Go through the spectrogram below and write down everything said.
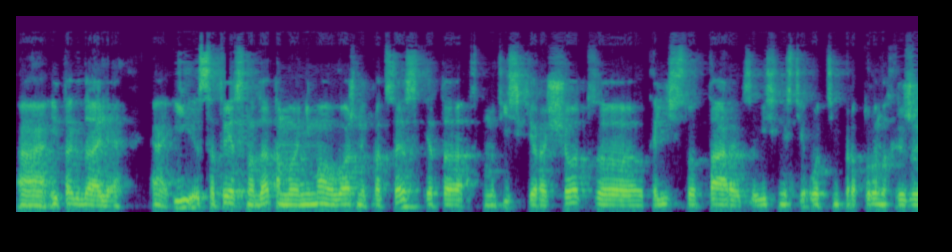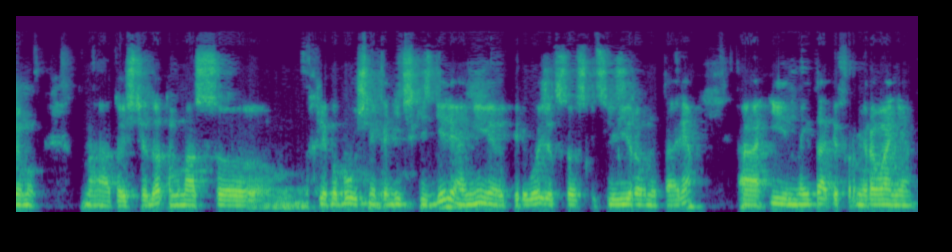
а, и так далее. И, соответственно, да, там немаловажный процесс – это автоматический расчет э, количества тары в зависимости от температурных режимов. То есть, да, там у нас хлебобулочные кондитерские изделия, они перевозятся в специализированной таре, а, и на этапе формирования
